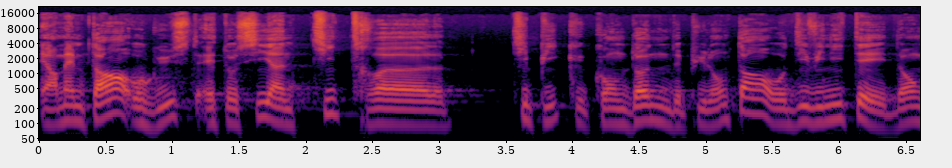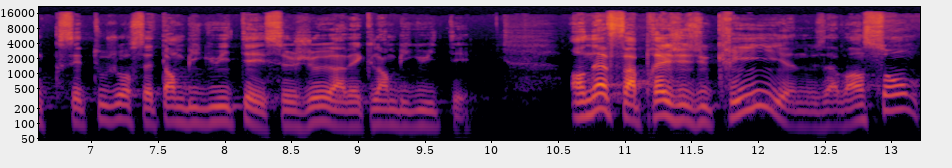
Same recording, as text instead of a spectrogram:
Et en même temps, Auguste est aussi un titre euh, typique qu'on donne depuis longtemps aux divinités. Donc c'est toujours cette ambiguïté, ce jeu avec l'ambiguïté. En 9 après Jésus-Christ, nous avançons,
